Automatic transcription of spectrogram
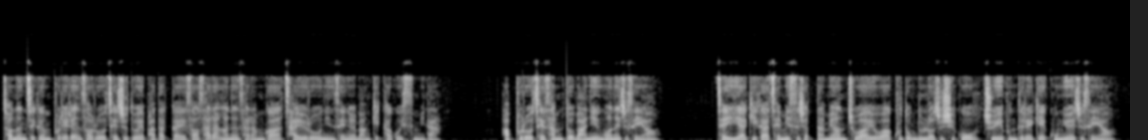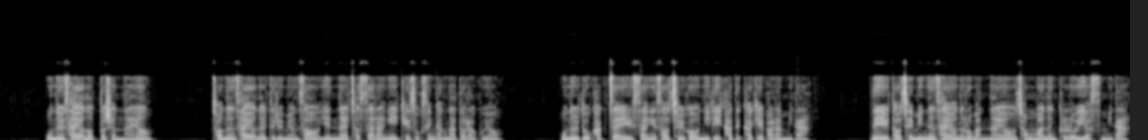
저는 지금 프리랜서로 제주도의 바닷가에서 사랑하는 사람과 자유로운 인생을 만끽하고 있습니다. 앞으로 제 삶도 많이 응원해주세요. 제 이야기가 재밌으셨다면 좋아요와 구독 눌러주시고 주위 분들에게 공유해주세요. 오늘 사연 어떠셨나요? 저는 사연을 들으면서 옛날 첫사랑이 계속 생각나더라고요. 오늘도 각자의 일상에서 즐거운 일이 가득하길 바랍니다. 내일 더 재밌는 사연으로 만나요. 정많은 클로이였습니다.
